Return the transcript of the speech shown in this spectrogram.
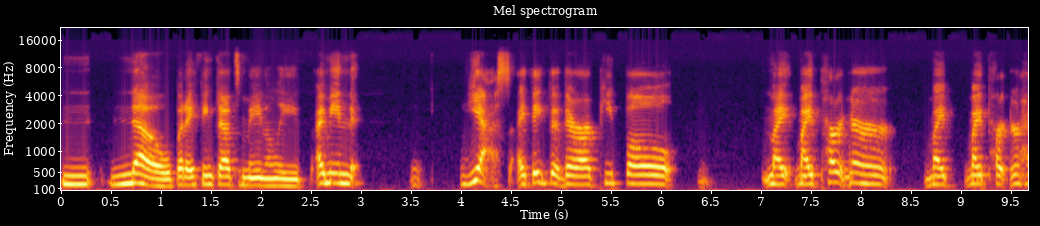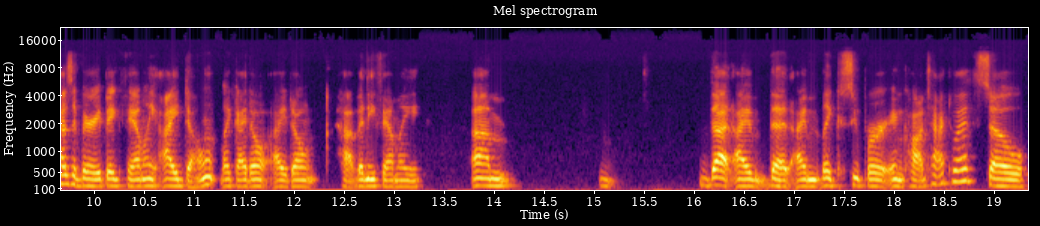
N- no, but I think that's mainly, I mean, yes, I think that there are people, my, my partner my my partner has a very big family. I don't like i don't i don't have any family. Um that i'm that i'm like super in contact with so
